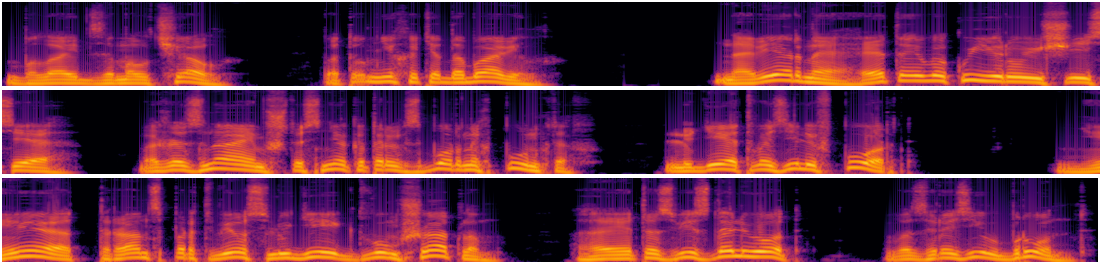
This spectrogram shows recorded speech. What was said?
Блайт замолчал, потом нехотя добавил. «Наверное, это эвакуирующиеся. Мы же знаем, что с некоторых сборных пунктов людей отвозили в порт. Нет, транспорт вез людей к двум шаттлам, а это звездолет», — возразил Бронт.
